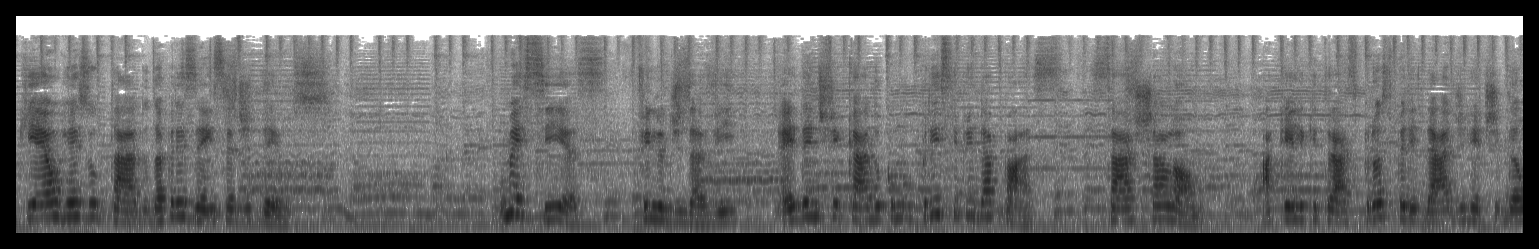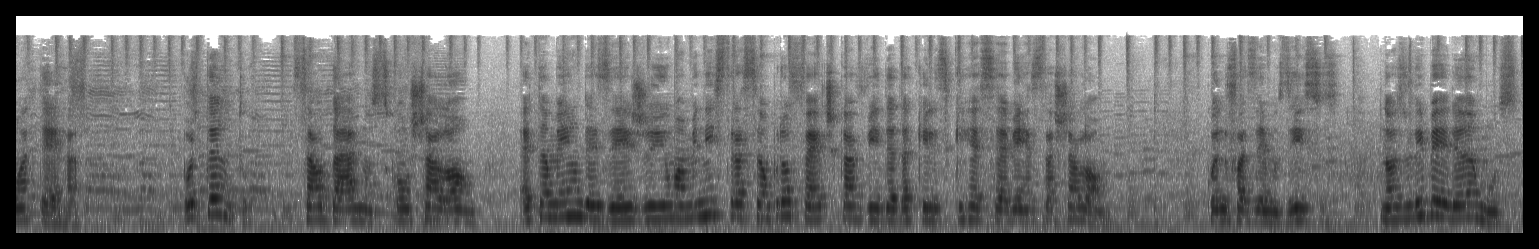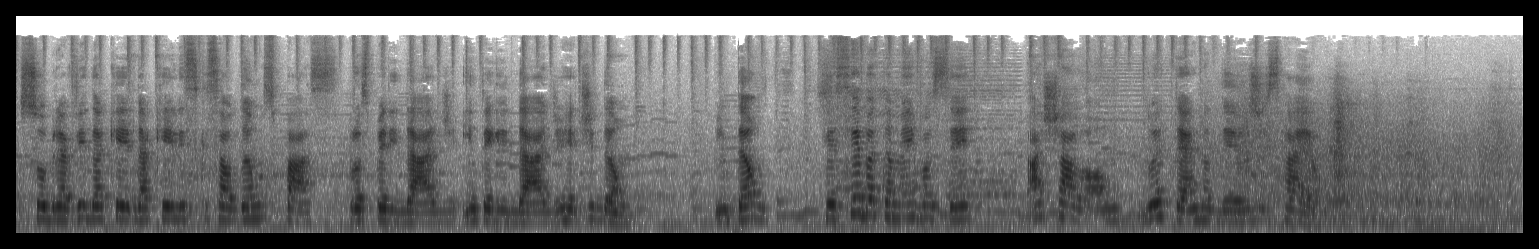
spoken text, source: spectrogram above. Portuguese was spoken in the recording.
que é o resultado da presença de Deus. O Messias, filho de Davi, é identificado como o príncipe da paz, Sar Shalom, aquele que traz prosperidade e retidão à terra. Portanto, saudar-nos com Shalom é também um desejo e uma ministração profética à vida daqueles que recebem esta Shalom. Quando fazemos isso, nós liberamos sobre a vida daqueles que saudamos paz, prosperidade, integridade e retidão então, receba também você a Shalom do eterno Deus de Israel.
